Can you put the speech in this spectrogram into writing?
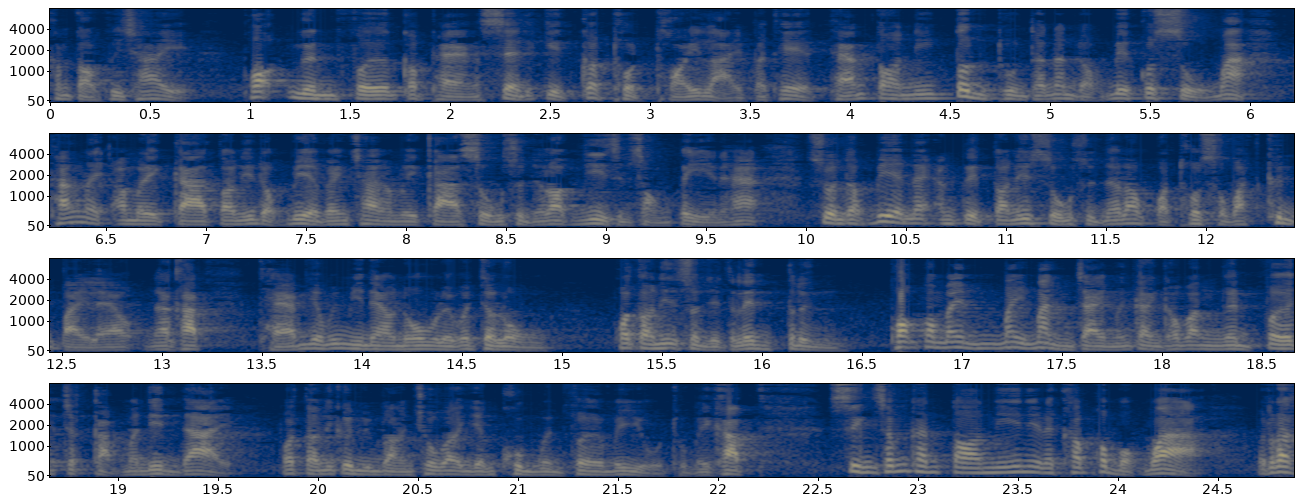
คำตอบคือใช่ เพราะเงินเฟอ้อก็แพงเศรษฐกิจก็ถดถอยหลายประเทศ แถมตอนนี้ต้นทุนทางด้านดอกเบี้ยก็สูงมาก ทั้งในอเมริกาตอนนี้ดอกเบี้ยแบงก์ชาติอเมริกาสูงสุดในรอบ 22 ปีนะฮะ ส่วนดอกเบี้ยในอังกฤษตอนนี้สูงสุดในรอบกว่าทศวรรษขึ้นไปแล้วนะครับ แถมยังไม่มีแนวโน้มเลยว่าจะลง เพราะตอนนี้ส่วนใหญ่จะเล่นตรึง เพราะก็ไม่ไม่มั่นใจเหมือนกันครับว่าเงินเฟ้อจะกลับมาดิ้นได้ เพราะตอนนี้ก็มีบางช่วงว่ายังคุมเงินเฟ้อไม่อยู่ถูกไหมครับ สิ่งสำคัญตอนนี้เนี่ยนะครับเขาบอกว่ารา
